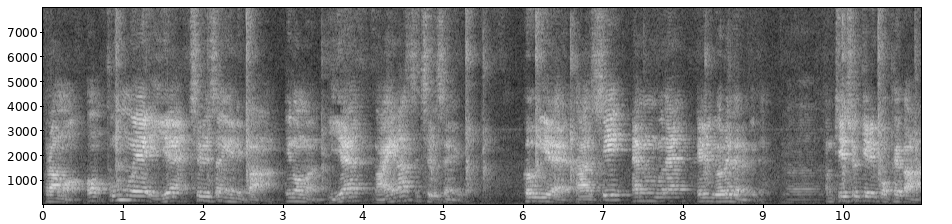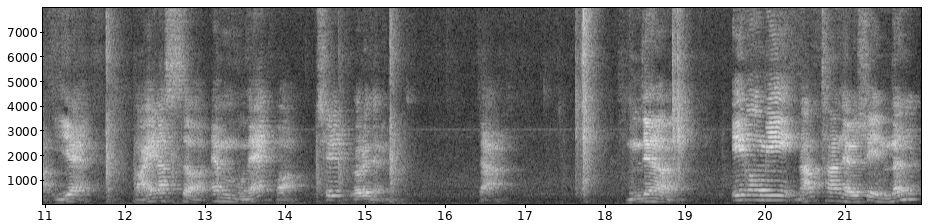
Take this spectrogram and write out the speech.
그러면 어 분모의 2의 7승이니까 이놈은 2의 마이너스 7승이고 거기에 다시 n분의 1 요래 되는 거죠. 네. 그럼 지수끼리 곱해가 2에 마이너스 n분의 뭐 7 요래 되는. 자 문제는 이놈이 나타낼 수 있는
